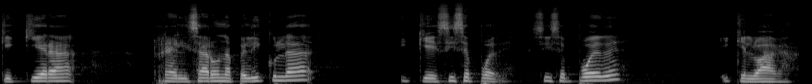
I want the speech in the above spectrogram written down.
que quiera realizar una película y que sí se puede, sí se puede y que lo hagan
